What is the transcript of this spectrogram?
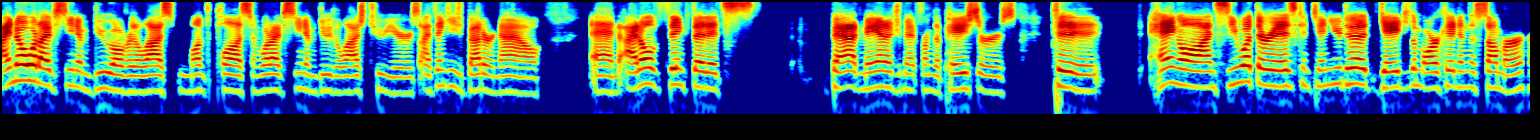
I know what i've seen him do over the last month plus and what i've seen him do the last two years. I think he's better now. And i don't think that it's bad management from the pacers to hang on see what there is continue to gauge the market in the summer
